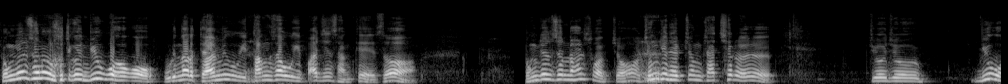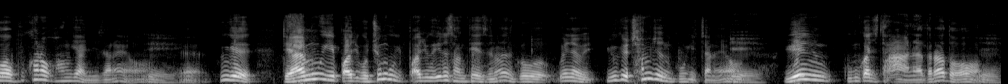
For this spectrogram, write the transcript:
종전선언을 어떻게 미국하고 우리나라 대한민국이 당사국이 빠진 상태에서 종전선언을 할 수가 없죠. 정전협정 자체를 저, 저, 미국하고 북한하고 한 게 아니잖아요. 예. 그러니까 대한민국이 빠지고 중국이 빠지고 이런 상태에서는 그, 왜냐면 6.25 참전국이 있잖아요. 예. 유엔군까지 다 안 하더라도 예.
